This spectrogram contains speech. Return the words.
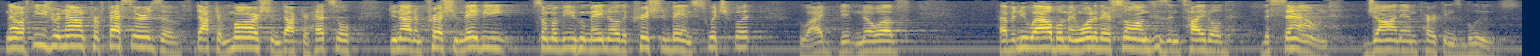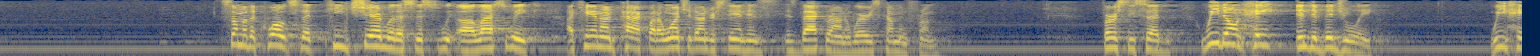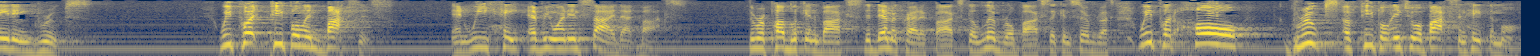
Now, if these renowned professors of Dr. Marsh and Dr. Heltzel do not impress you, maybe some of you who may know the Christian band Switchfoot, who I didn't know of, have a new album, and one of their songs is entitled The Sound John M. Perkins Blues. Some of the quotes that he shared with us this, uh, last week, I can't unpack, but I want you to understand his, his background and where he's coming from. First, he said, We don't hate individually we hate in groups. We put people in boxes, and we hate everyone inside that box the Republican box, the Democratic box, the liberal box, the conservative box. We put whole groups of people into a box and hate them all.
